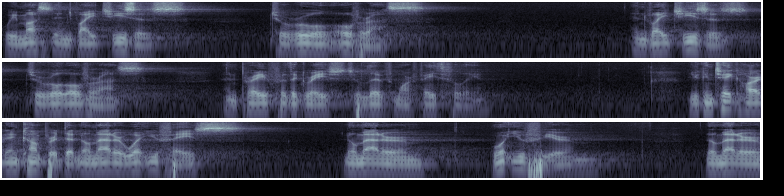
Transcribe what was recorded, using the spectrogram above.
we must invite Jesus to rule over us. Invite Jesus to rule over us and pray for the grace to live more faithfully. You can take heart and comfort that no matter what you face, no matter what you fear, no matter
